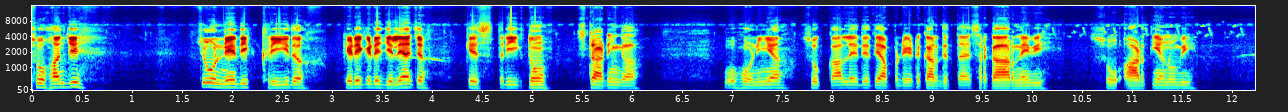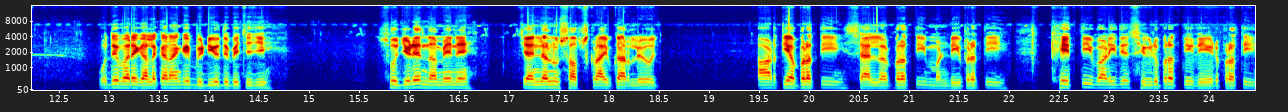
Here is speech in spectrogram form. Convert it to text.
ਸੋ ਹਾਂਜੀ, ਝੋਨੇ ਦੀ ਖਰੀਦ ਕਿਹੜੇ ਕਿਹੜੇ ਜ਼ਿਲ੍ਹਿਆਂ 'ਚ, ਕਿਸ ਤਰੀਕ ਤੋਂ ਸਟਾਰਟਿੰਗ ਆ, ਉਹ ਹੋਣੀ ਆ। ਸੋ ਕੱਲ ਇਹਦੇ ਤੇ ਅਪਡੇਟ ਕਰ ਦਿੱਤਾ ਹੈ ਸਰਕਾਰ ਨੇ ਵੀ, ਸੋ ਆੜਤੀਆਂ ਨੂੰ ਵੀ। ਉਹਦੇ ਬਾਰੇ ਗੱਲ ਕਰਾਂਗੇ ਵੀਡੀਓ ਦੇ ਵਿੱਚ ਜੀ। ਸੋ ਜਿਹੜੇ ਨਵੇਂ ਨੇ, ਚੈਨਲ ਨੂੰ ਸਬਸਕ੍ਰਾਈਬ ਕਰ ਲਿਓ। ਆੜਤੀਆਂ ਪ੍ਰਤੀ ਸੈਲਰ ਪ੍ਰਤੀ, ਮੰਡੀ ਪ੍ਰਤੀ, ਖੇਤੀਬਾੜੀ ਦੇ ਸੀਡ ਪ੍ਰਤੀ ਰੇਟ ਪ੍ਰਤੀ,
